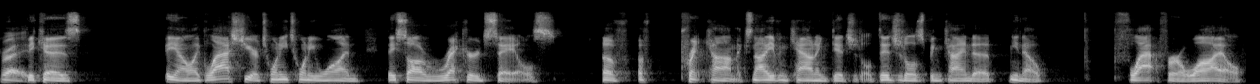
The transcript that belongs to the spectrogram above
right? Because you know, like last year, 2021, they saw record sales of of print comics, not even counting digital. Digital has been kind of, you know, flat for a while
